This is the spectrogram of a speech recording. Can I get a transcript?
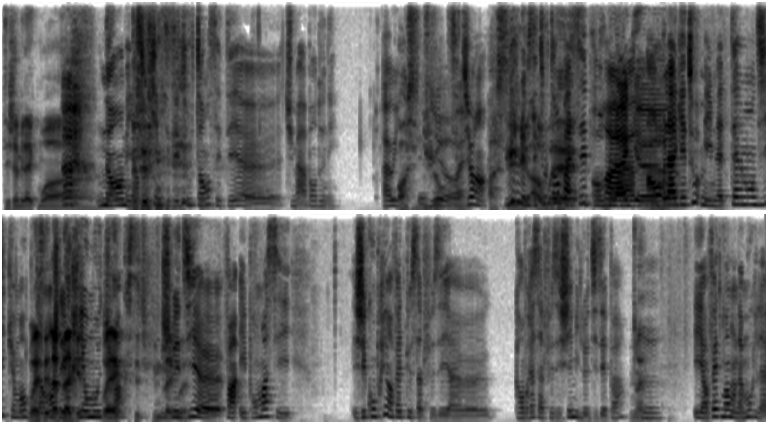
t'es jamais là avec moi. Ah. euh. Non, mais il y a un truc qu'il me disait tout le temps, c'était euh, Tu m'as abandonné. Ah oui, Oh, c'est dur. ouais. C'est dur, hein. Ah, c'est- Lui, il me le faisait ah tout le ouais. temps passer pour. En euh, blague, euh. en Oh. blague et tout, mais il me l'a tellement dit que moi, au bout Ouais, d'un moment, je l'ai pris au mot, tu ouais, vois. Je lui ai dit, euh, enfin, et pour moi, c'est. J'ai compris en fait que ça le faisait. euh, Qu'en vrai, ça le faisait chier, mais il le disait pas. Ouais. Hmm. Et en fait, moi, mon amour, il a,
